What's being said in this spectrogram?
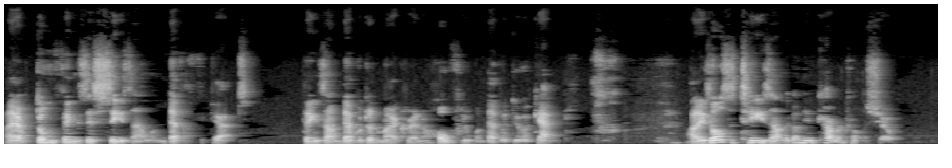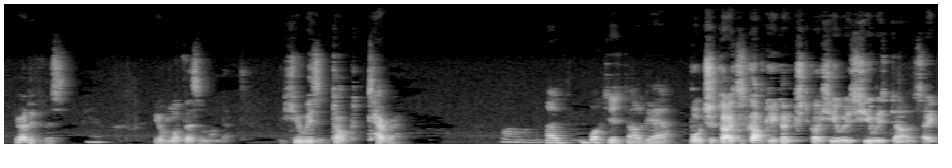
I have done things this season I will never forget. Things I've never done in my career and hopefully will never do again. And he's also teased out they've got a new character on the show. You ready for this? Yeah. You'll love this, Amanda. Huey's dog Terror. Oh. A butcher's dog, yeah. Butcher's dog. It's got, it's got, it's got Huey's, Huey's dog. So it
